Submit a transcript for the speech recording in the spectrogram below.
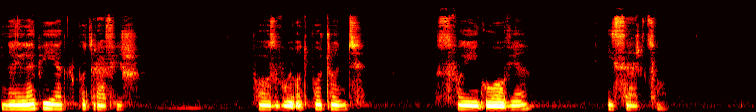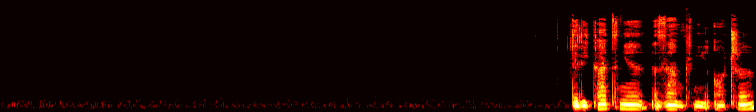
I najlepiej jak potrafisz, pozwól odpocząć swojej głowie i sercu. Delikatnie zamknij oczy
